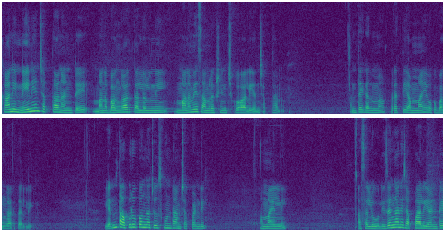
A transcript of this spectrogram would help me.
కానీ నేనేం చెప్తానంటే మన బంగారు తల్లుల్ని మనమే సంరక్షించుకోవాలి అని చెప్తాను. అంతే కదమ్మా? ప్రతి అమ్మాయి ఒక బంగారు తల్లి. ఎంత అపురూపంగా చూసుకుంటాం చెప్పండి? అమ్మాయిల్ని. అసలు నిజంగానే చెప్పాలి అంటే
